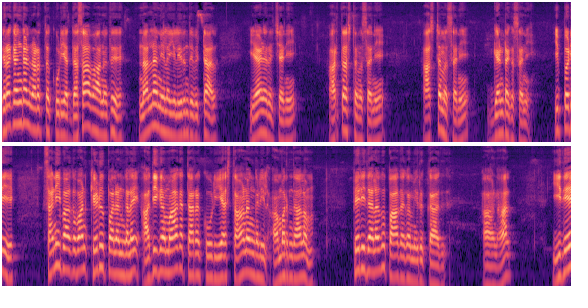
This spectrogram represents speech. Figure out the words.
கிரகங்கள் நடத்தக்கூடிய தசாவானது நல்ல நிலையில் இருந்துவிட்டால் ஏழரை சனி அர்த்தாஷ்டம சனி அஷ்டம சனி கண்டக சனி. இப்படி சனி பகவான் கெடு பலன்களை அதிகமாக தரக்கூடிய ஸ்தானங்களில் அமர்ந்தாலும் பெரிதளவு பாதகம் இருக்காது. ஆனால் இதே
